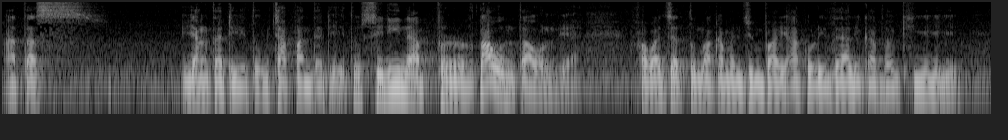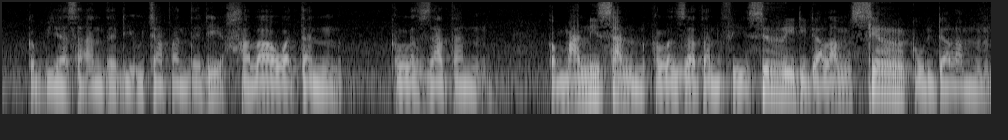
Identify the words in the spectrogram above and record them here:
atas yang tadi itu ucapan tadi itu sidina bertahun-tahun ya. Fawajatu maka menjumpai aku lidzalika bagi kebiasaan tadi ucapan tadi halawatan kelezatan kemanisan, kelezatan fi sirri di dalam sirku, di dalam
